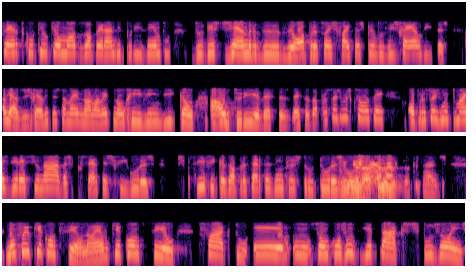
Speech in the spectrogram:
certo com aquilo que é o modus operandi, por exemplo, do, deste género de, de, operações feitas pelos israelitas. Aliás, os israelitas também normalmente não reivindicam a autoria destas, destas operações, mas que são assim, operações muito mais direcionadas por certas figuras específicas ou para certas infraestruturas militares importantes. Não foi o que aconteceu, não é? O que aconteceu, de facto, é um, são um conjunto de ataques, de explosões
